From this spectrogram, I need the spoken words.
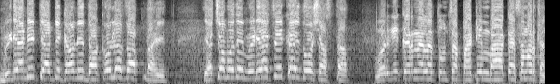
मीडियाने त्या ठिकाणी दाखवल्या जात नाहीत. याच्यामध्ये मीडियाचे काही दोष असतात. वर्गीकरणाला तुमचा पाठिंबा का समर्थन?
